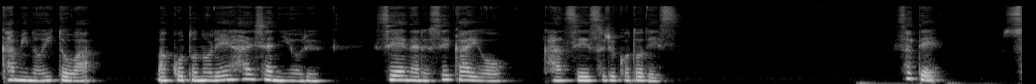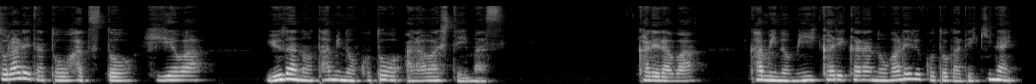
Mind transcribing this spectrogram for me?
神の意図は誠の礼拝者による聖なる世界を完成することです。さて、反られた頭髪と髭はユダの民のことを表しています。彼らは神の見怒りから逃れることができない、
